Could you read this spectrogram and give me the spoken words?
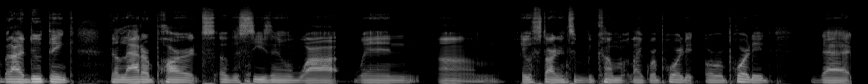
but I do think the latter parts of the season, why when um, it was starting to become like reported or reported that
